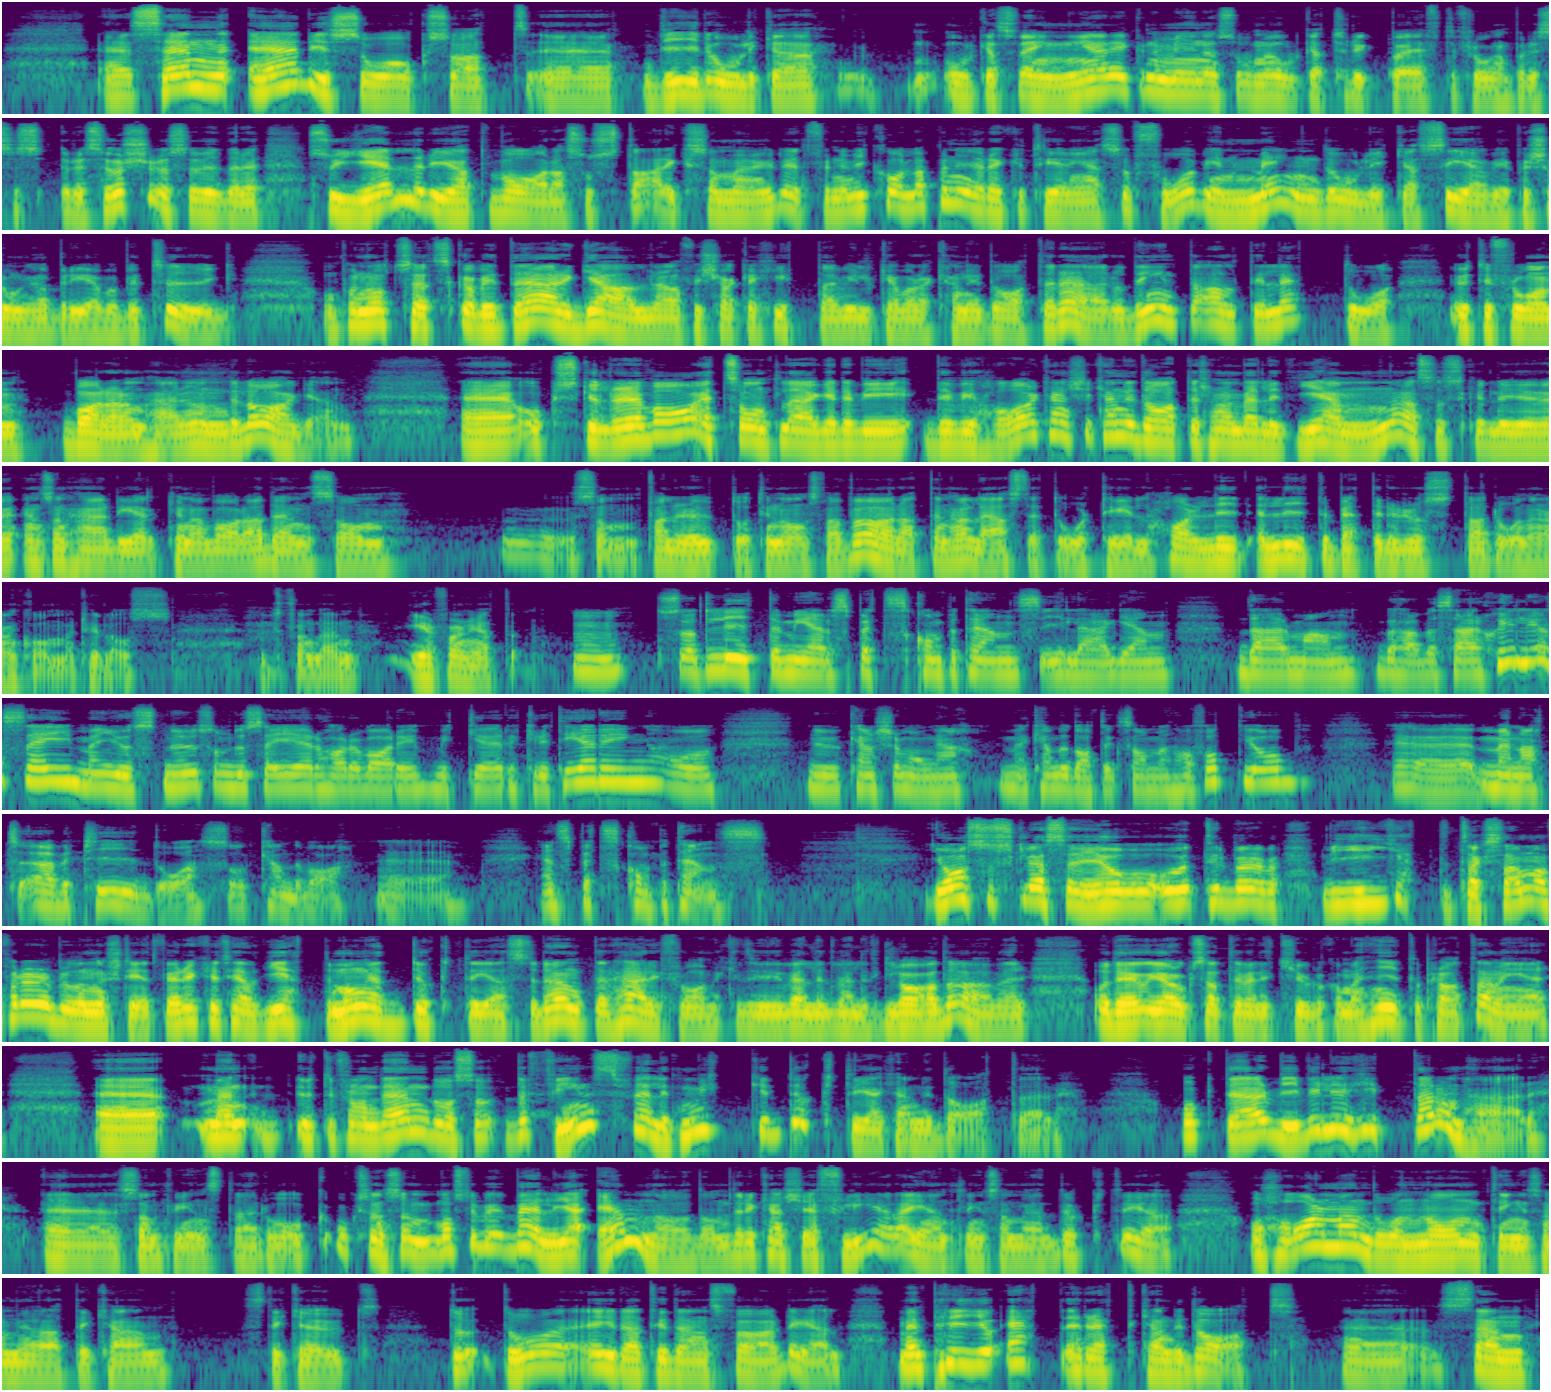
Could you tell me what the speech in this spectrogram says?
Eh, sen är det ju så också att eh, vid olika, olika svängningar i ekonomin och så med olika tryck på efterfrågan på resurser och så vidare så gäller det ju att vara så stark som möjligt. För när vi kollar på nya rekryteringar så får vi en mängd olika CV, personliga brev och betyg. Och på något sätt ska vi där gallra och försöka hitta vilka våra kandidater är och det är inte alltid lätt då utifrån bara de här underlagen. Eh, och skulle det vara ett sånt läge där vi, där vi har kanske kandidater som är väldigt jämna så skulle ju en sån här del kunna vara den som eh, som faller ut då till någons favör, att den har läst ett år till, har li, är lite bättre rustad då när han kommer till oss utifrån den erfarenheten. Mm. Så att lite mer spetskompetens i lägen där man behöver särskilja sig. Men just nu som du säger har det varit mycket rekrytering och nu kanske många med kandidatexamen har fått jobb. Eh, men att över tid då så kan det vara eh, en spetskompetens. Ja, så skulle jag säga. Och, och till början, vi är jättetacksamma för Örebro universitet. Vi har rekryterat jättemånga duktiga studenter härifrån, vilket vi är väldigt, väldigt glada över. Och det gör också att det är väldigt kul att komma hit och prata med er. Eh, men utifrån den då, så det finns väldigt mycket duktiga kandidater. Och där vi vill ju hitta de här eh, som finns där då. Och också så måste vi välja en av dem där det kanske är flera egentligen som är duktiga. Och har man då någonting som gör att det kan sticka ut då, då är ju det till dens fördel. Men prio ett är rätt kandidat. Eh, sen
